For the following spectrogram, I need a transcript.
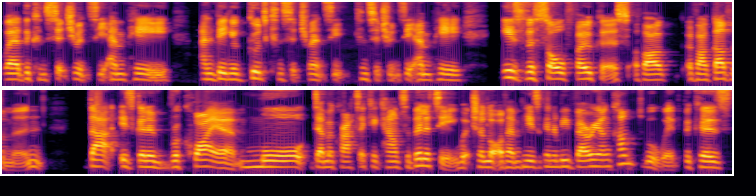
where the constituency MP and being a good constituency, constituency MP is the sole focus of our, of our government that is going to require more democratic accountability, which a lot of MPs are going to be very uncomfortable with because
